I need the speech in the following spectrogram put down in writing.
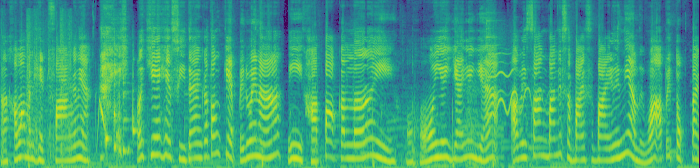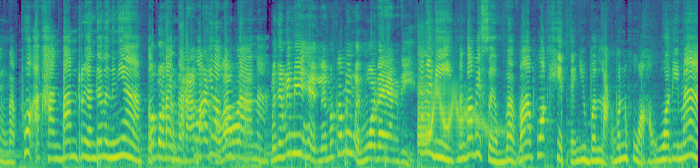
อะเขาว่ามันเห็ดฟางนะเนี่ย โอเคเห็ดสีแดงก็ต้องเก็บไปด้วยนะ นี่ขอตอกกันเลย โอ้โหเยอะแยะเยอะแยะเอาไปสร้างบ้านได้สบายๆเลยเนี่ย หรือว่าเอาไปตกแต่งแบบพวกอาคารบ้านเรือนได้เลยนะเนี่ย ตก็กบนหแต่ลังงแบบคาพวกบ้านที่ขเราองต้เราองอะการอะ มันยังไม่มีเห็ดเลยมันก็ไม่เหมือนวัวแดงดินั่นแหละดีมันต้องไปเสริมแบบว่าพวกเห็ดเนี่ยอยู่บนหลังบนหัวของวัวดีมาก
